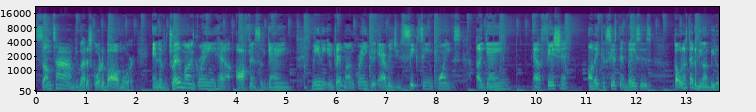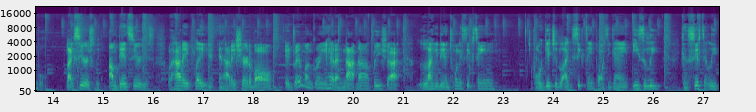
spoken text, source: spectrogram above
sometimes you gotta score the ball more. And if Draymond Green had an offensive game, meaning if Draymond Green could average you 16 points a game, efficient, on a consistent basis, Golden State will be unbeatable. Like seriously, I'm dead serious with how they play and how they share the ball. If Draymond Green had a knockdown three shot like he did in 2016, or get you like 16 points a game easily, consistently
